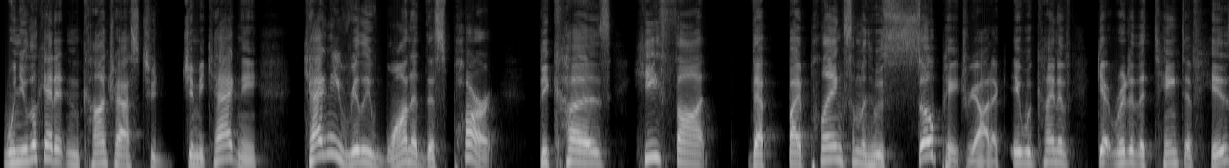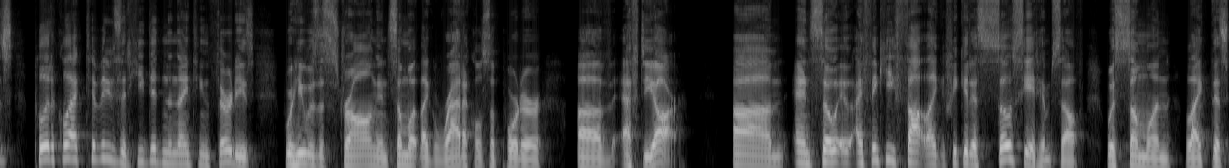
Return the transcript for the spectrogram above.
when you look at it in contrast to Jimmy Cagney, Cagney really wanted this part because he thought that by playing someone who is so patriotic, it would kind of get rid of the taint of his political activities that he did in the 1930s, where he was a strong and somewhat like radical supporter of FDR. Um, and so it, I think he thought like if he could associate himself with someone like this,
